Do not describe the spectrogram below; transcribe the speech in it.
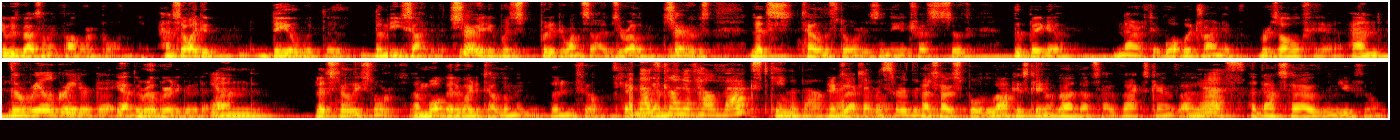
It was about something far more important, and so I could deal with the the me side of it. You Sure. know, it was put it to one side. It was irrelevant. You Sure. know, it was let's tell the stories in the interests of the bigger narrative, what we're trying to resolve here, and The real greater good. yeah, the real greater good, Yeah. and. Let's tell these stories, and what better way to tell them in, than in film? They And that's kind of how Vaxxed came about, right? exactly. That was sort of the that's how Spourdalakis came about. That's how Vax came about. Yes. And that's how the new film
